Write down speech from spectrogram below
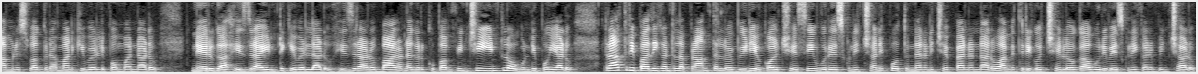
ఆమెను స్వగ్రామానికి వెళ్ళిపోమన్నాడు నేరుగా హిజ్రా ఇంటికి వెళ్ళాడు. హిజ్రాను బాలనగర్కు పంపించి ఇంట్లో ఉండిపోయాడు. రాత్రి పది గంటల ప్రాంతంలో వీడియో కాల్ చేసి వేసుకుని చనిపోతున్నారని చెప్పానన్నారు. ఆమె తిరిగి వచ్చేలోగా ఉరి వేసుకుని కనిపించాడు.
